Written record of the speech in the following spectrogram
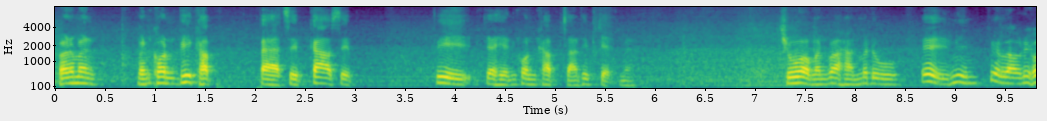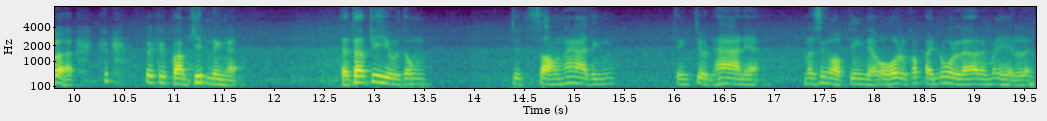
เพราะฉะนั้นมันเหมือนคนพี่ขับแปดสิบเก้าสิบพี่จะเห็นคนขับสามสิบเจ็ดไหม ชั่วมันว่าหันมาดู เอ้ยนี่เพื่อนเรานี่หว่าก็คือความคิดหนึ่งอะแต่ถ้าพี่อยู่ตรงจุดสองห้าถึงถึงจุดห้าเนี่ย มันสงบจริงแต่โอ้เขาไปนู่นแล้วเราไม่เห็นเลย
